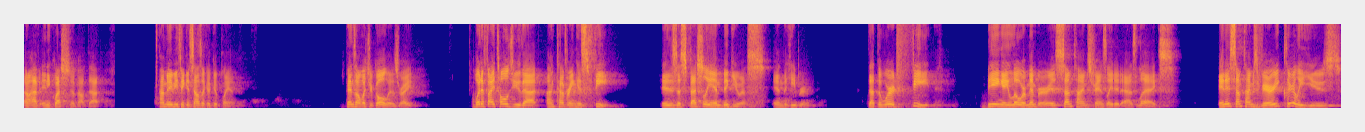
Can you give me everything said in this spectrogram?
I don't have any question about that. How many of you think it sounds like a good plan? Depends on what your goal is, right? What if I told you that uncovering his feet is especially ambiguous in the Hebrew? That the word feet, being a lower member, is sometimes translated as legs and is sometimes very clearly used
